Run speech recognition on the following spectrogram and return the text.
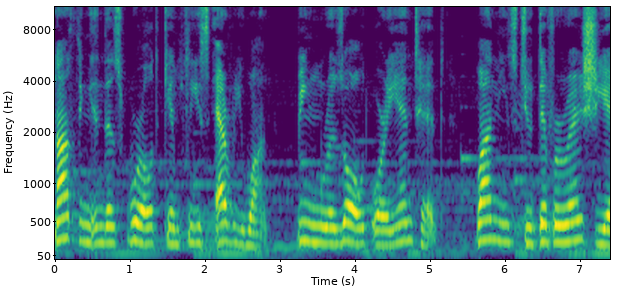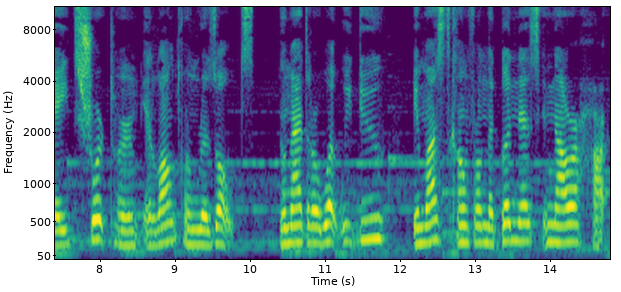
Nothing in this world can please everyone, being result oriented. One needs to differentiate short term and long term results. No matter what we do, it must come from the goodness in our heart.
